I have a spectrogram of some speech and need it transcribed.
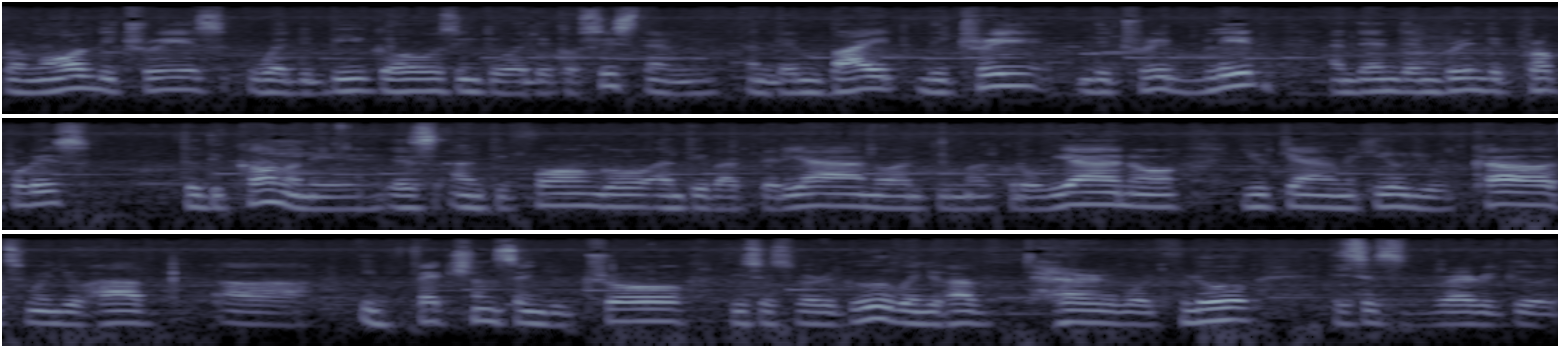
from all the trees where the bee goes into the ecosystem and then bite the tree, the tree bleed, and then then bring the propolis to the colony. It's antifungal, antibacteriano, antimicrobiano. You can heal your cuts when you have uh, infections and you throat. This is very good. When you have terrible flu, this is very good.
